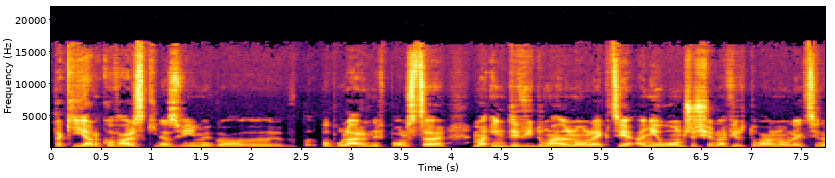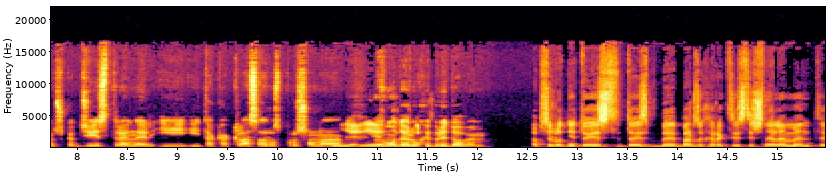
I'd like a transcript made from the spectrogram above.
taki Jan Kowalski, nazwijmy go y, popularny w Polsce, ma indywidualną lekcję, a nie łączy się na wirtualną lekcję, na przykład gdzie jest trener i, i taka klasa rozproszona nie, nie, w modelu hybrydowym. Absolutnie. To jest, to jest bardzo charakterystyczny element e,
